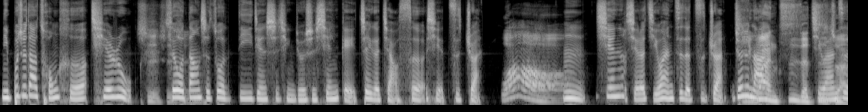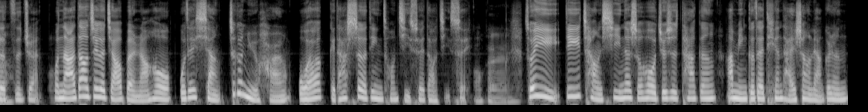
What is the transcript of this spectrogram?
你不知道从何切入，是，是，是，所以我当时做的第一件事情就是先给这个角色写自传。哇哦，嗯，先写了几万字的自传，就是拿几万字的几万字的自传。我拿到这个脚本，然后我在想，这个女孩，我要给她设定从几岁到几岁？OK。所以第一场戏那时候，就是她跟阿明哥在天台上两个人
